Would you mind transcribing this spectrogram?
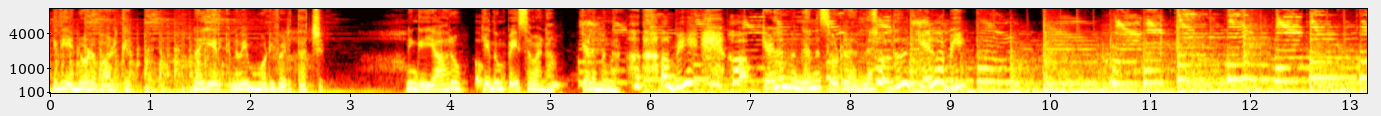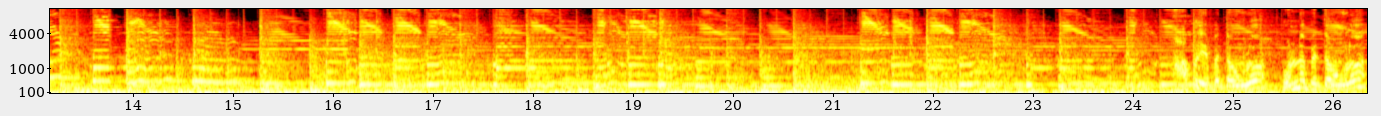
இது என்னோட வாழ்க்கை. நான் ஏற்கனவே முடிவு எடுத்தாச்சு நீங்க யாரும் எதுவும் பேச வேணாம். கிளம்புங்க. அபி. கிளம்புங்கன்னு சொல்றேன்ல. சொல்றது கேளு அபி. பெத்தவங்களும் பொண்ணை பெத்தவங்களும்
